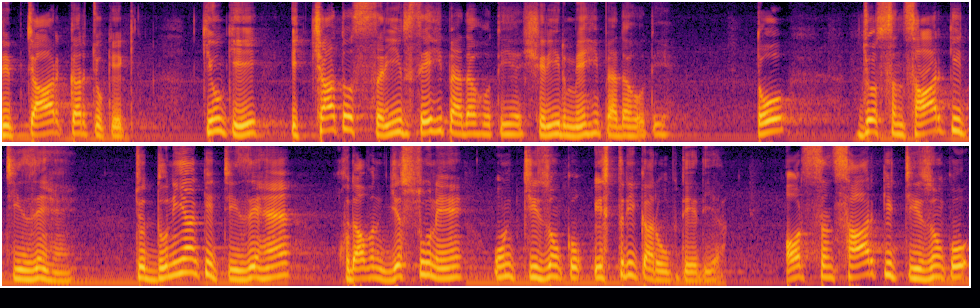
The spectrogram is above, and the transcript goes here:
وپچار کر چکے کیونکہ اچھا تو شریر سے ہی پیدا ہوتی ہے، شریر میں ہی پیدا ہوتی ہے۔ تو جو سنسار کی چیزیں ہیں، جو دنیا کی چیزیں ہیں، خداوند یسو نے ان چیزوں کو استری کا روپ دے دیا اور سنسار کی چیزوں کو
